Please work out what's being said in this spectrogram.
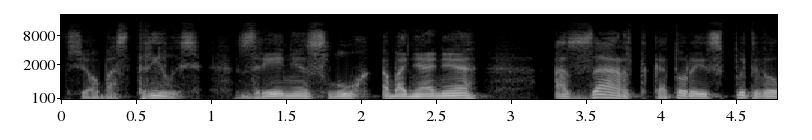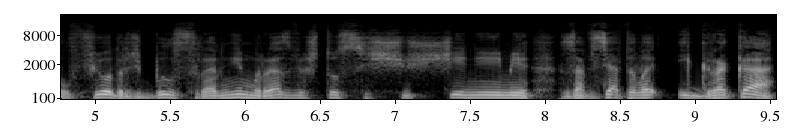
Все обострилось. Зрение, слух, обоняние — Азарт, который испытывал Федорович, был сравним разве что с ощущениями завзятого игрока,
